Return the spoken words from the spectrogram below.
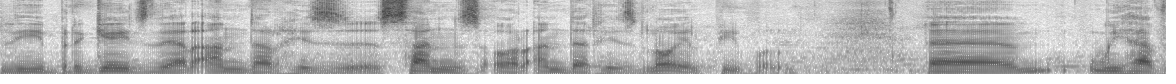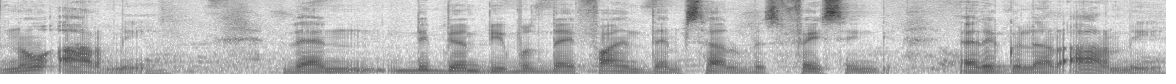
The brigades they are under his sons or under his loyal people. Um, we have no army. Then Libyan people they find themselves facing a regular army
